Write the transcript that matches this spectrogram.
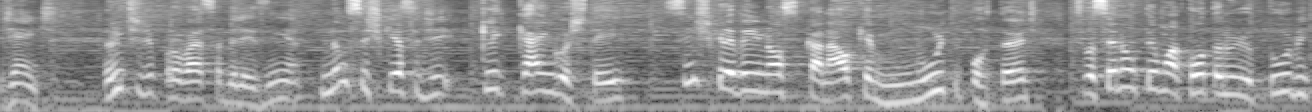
Gente, antes de provar essa belezinha, não se esqueça de clicar em gostei, se inscrever em nosso canal, que é muito importante. Se você não tem uma conta no YouTube,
